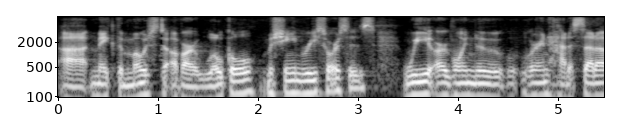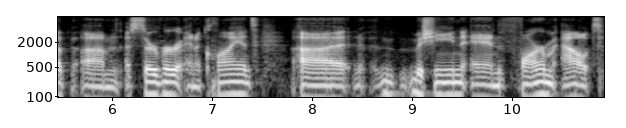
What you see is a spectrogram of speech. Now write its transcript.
uh, make the most of our local machine resources. We are going to learn how to set up um, a server and a client uh, machine and farm out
